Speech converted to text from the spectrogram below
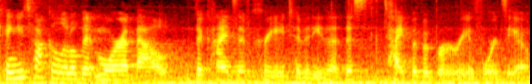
Can you talk a little bit more about the kinds of creativity that this type of a brewery affords you?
